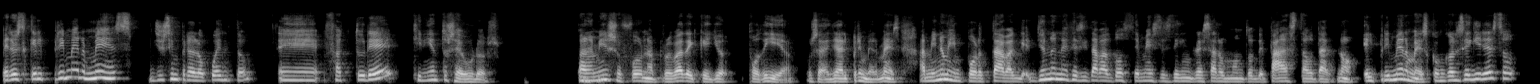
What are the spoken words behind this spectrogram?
Pero es que el primer mes, yo siempre lo cuento, eh, facturé 500 euros. Para mí eso fue una prueba de que yo podía, o sea, ya el primer mes. A mí no me importaba, yo no necesitaba 12 meses de ingresar un montón de pasta o tal. No, el primer mes con conseguir eso,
